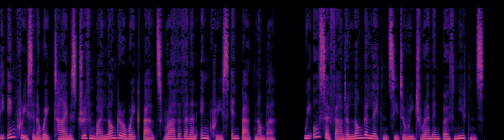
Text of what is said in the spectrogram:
The increase in awake time is driven by longer awake bouts rather than an increase in bout number. We also found a longer latency to reach REM in both mutants,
